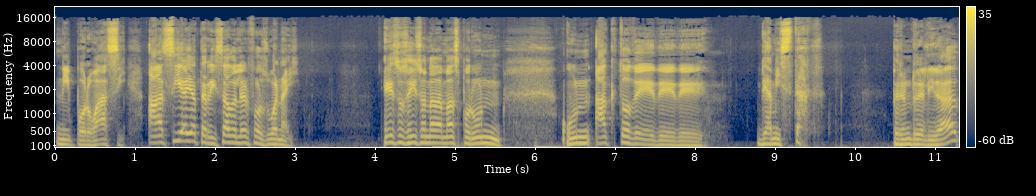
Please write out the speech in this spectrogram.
ni por OASI. Así haya aterrizado el Air Force One ahí. Eso se hizo nada más por un, un acto de, de, de amistad. Pero en realidad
